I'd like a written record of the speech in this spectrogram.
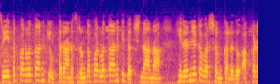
శ్వేత పర్వతానికి ఉత్తరాన శృంగ పర్వతానికి దక్షిణాన హిరణ్యక వర్షం కలదు. అక్కడ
